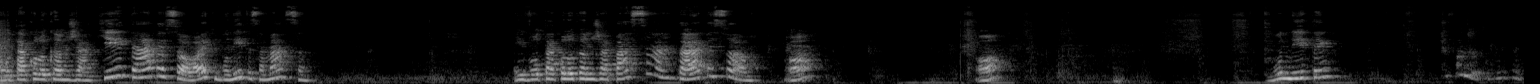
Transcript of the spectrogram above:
Vou estar tá colocando já aqui, tá, pessoal? Olha que bonita essa massa. E vou estar tá colocando já passar, tá, pessoal? Ó. Ó. Bonita, hein? Deixa eu fazer também.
